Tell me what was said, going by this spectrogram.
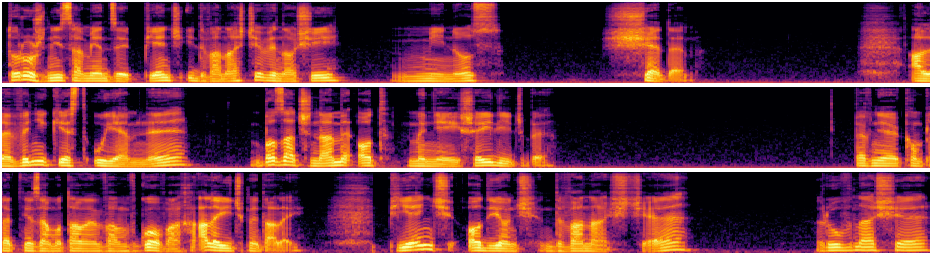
Tu różnica między 5 i 12 wynosi minus 7. Ale wynik jest ujemny, bo zaczynamy od mniejszej liczby. Pewnie kompletnie zamotałem wam w głowach, ale idźmy dalej. 5 odjąć 12 równa się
